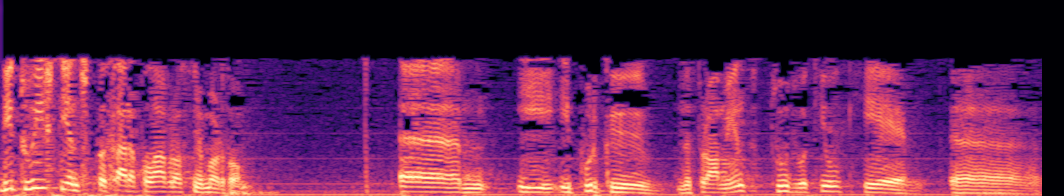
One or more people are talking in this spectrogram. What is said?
Dito isto, e antes de passar a palavra ao Sr. Mordomo, e, e, porque, naturalmente, tudo aquilo que é uh,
